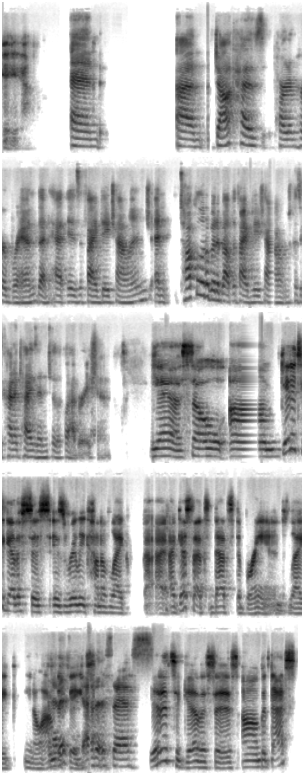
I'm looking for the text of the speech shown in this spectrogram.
Yeah. And um, Joc has part of her brand that ha- is a five day challenge. And talk a little bit about the five day challenge because it kind of ties into the collaboration. Yeah. So, um, Get It Together, Sis is really kind of like I, I, guess that's that's the brand. Like, you know, I'm Get the face. Together, sis. Get it together, sis. Um, but that's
